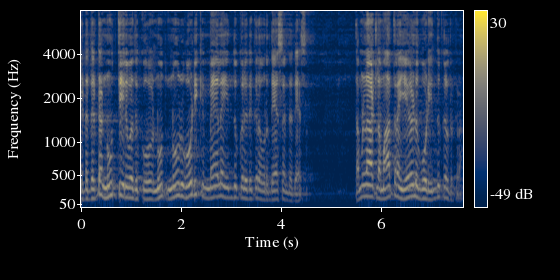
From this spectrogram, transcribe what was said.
கிட்டத்தட்ட நூற்றி இருபது கோ நூ- நூறு கோடிக்கு மேலே இந்துக்கள் இருக்கிற ஒரு தேசம் இந்த தேசம். தமிழ்நாட்டில் மாத்திரம் ஏழு கோடி இந்துக்கள் இருக்கிறான்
